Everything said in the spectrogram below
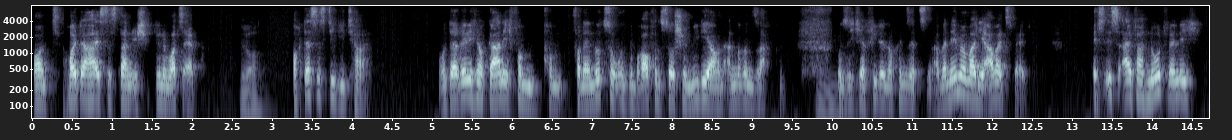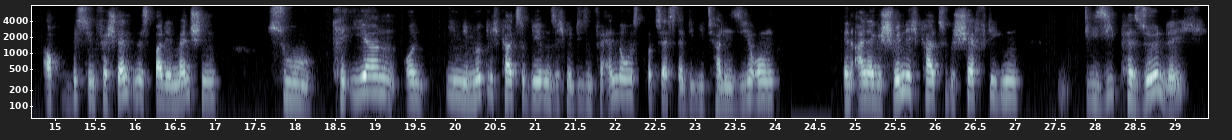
Und heute heißt es dann, ich schicke dir eine WhatsApp. Ja. Auch das ist digital. Und da rede ich noch gar nicht vom, vom, von der Nutzung und Gebrauch von Social Media und anderen Sachen, mhm. wo sich ja viele noch hinsetzen. Aber nehmen wir mal die Arbeitswelt. Es ist einfach notwendig, auch ein bisschen Verständnis bei den Menschen zu kreieren und ihnen die Möglichkeit zu geben, sich mit diesem Veränderungsprozess der Digitalisierung in einer Geschwindigkeit zu beschäftigen, die sie persönlich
